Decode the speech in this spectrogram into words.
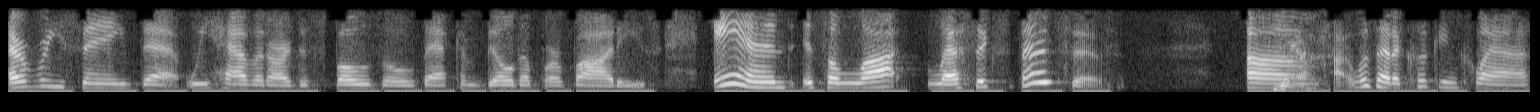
everything that we have at our disposal that can build up our bodies, and it's a lot less expensive. Um, Yes. I was at a cooking class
